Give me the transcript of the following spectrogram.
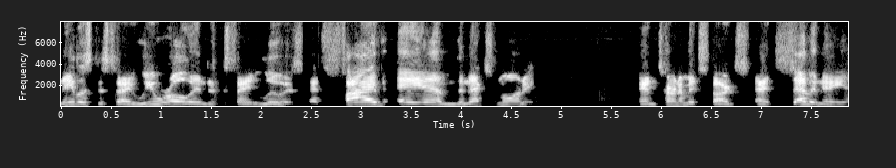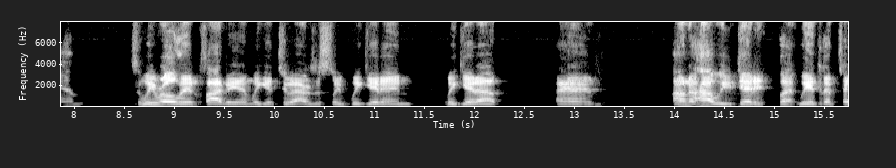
Needless to say, we roll into St. Louis at 5 a.m. the next morning and tournament starts at 7 a.m. So we roll in 5 a.m. We get two hours of sleep. We get in, we get up, and I don't know how we did it, but we ended up ta-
